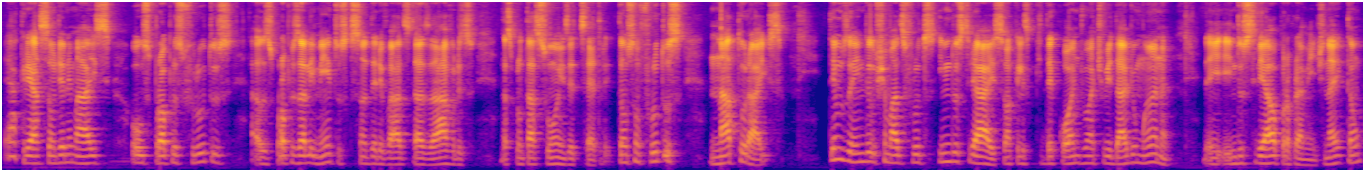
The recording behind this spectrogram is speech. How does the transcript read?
é a criação de animais ou os próprios frutos, os próprios alimentos que são derivados das árvores, das plantações, etc. Então, são frutos naturais. Temos ainda os chamados frutos industriais, são aqueles que decorrem de uma atividade humana, industrial propriamente. Né? Então,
